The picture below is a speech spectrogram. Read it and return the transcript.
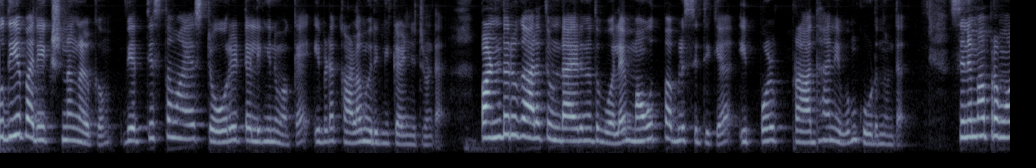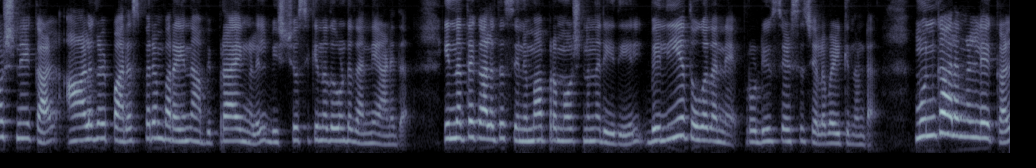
പുതിയ പരീക്ഷണങ്ങൾക്കും വ്യത്യസ്തമായ സ്റ്റോറി ടെല്ലിങ്ങിനുമൊക്കെ ഇവിടെ കളമൊരുങ്ങിക്കഴിഞ്ഞിട്ടുണ്ട്. പണ്ടൊരു കാലത്തുണ്ടായിരുന്നതുപോലെ മൗത്ത് പബ്ലിസിറ്റിക്ക് ഇപ്പോൾ പ്രാധാന്യവും കൂടുന്നുണ്ട്. സിനിമ പ്രൊമോഷനേക്കാൾ ആളുകൾ പരസ്പരം പറയുന്ന അഭിപ്രായങ്ങളിൽ വിശ്വസിക്കുന്നത് കൊണ്ട് തന്നെയാണിത്. ഇന്നത്തെ കാലത്ത് സിനിമ പ്രൊമോഷൻ എന്ന രീതിയിൽ വലിയ തുക തന്നെ പ്രൊഡ്യൂസേഴ്സ് ചെലവഴിക്കുന്നുണ്ട്. മുൻകാലങ്ങളിലേക്കാൾ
